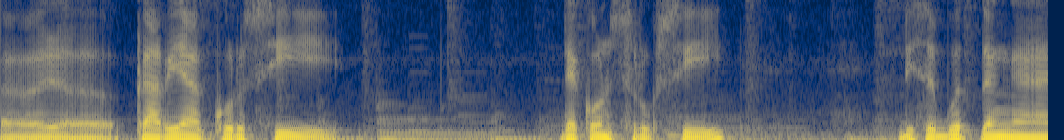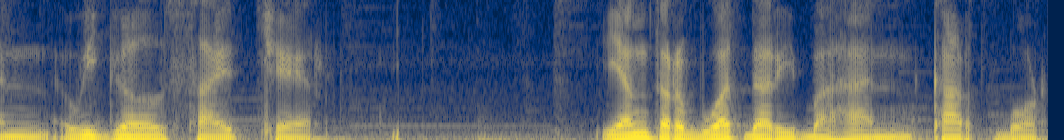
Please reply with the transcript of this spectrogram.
uh, karya kursi dekonstruksi disebut dengan wiggle side chair yang terbuat dari bahan cardboard.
